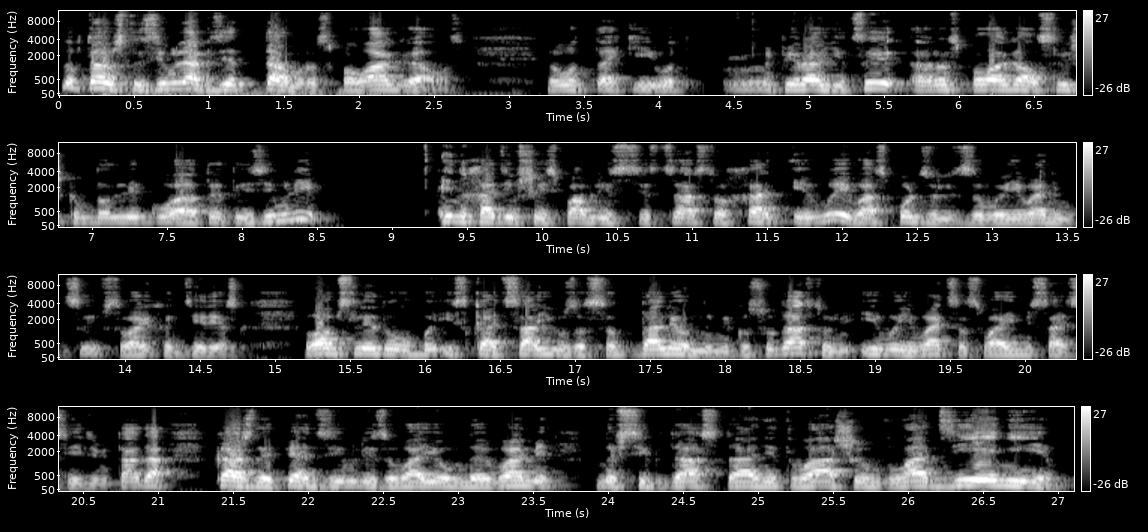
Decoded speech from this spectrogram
Ну, потому что земля где-то там располагалась. Вот такие вот пироги. Ци располагал слишком далеко от этой земли и находившиеся поблизости царства Хань и Вэй воспользовались завоеванием Ци в своих интересах. Вам следовало бы искать союза с отдаленными государствами и воевать со своими соседями. Тогда каждая пять земли, завоеванная вами, навсегда станет вашим владением.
